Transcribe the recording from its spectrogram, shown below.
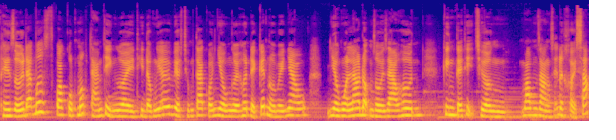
thế giới đã bước qua cột mốc 8 tỷ người thì đồng nghĩa với việc chúng ta có nhiều người hơn để kết nối với nhau, nhiều nguồn lao động dồi dào hơn, kinh tế thị trường mong rằng sẽ được khởi sắc.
